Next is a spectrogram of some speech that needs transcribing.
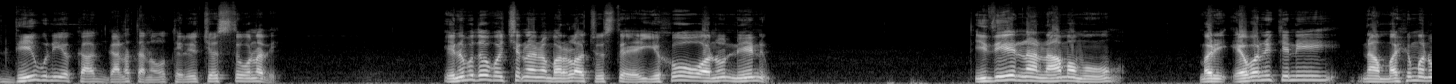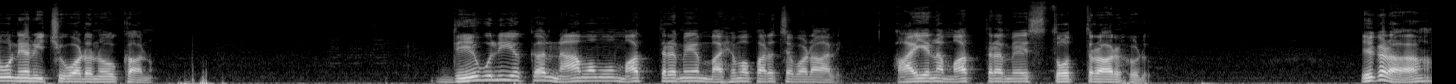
దేవుని యొక్క ఘనతను తెలియచేస్తూ ఉన్నది. ఎనిమిదో వచ్చిన మరలా చూస్తే యహోవాను నేను ఇదే నా నామము మరి ఎవరికి నా మహిమను నేను ఇచ్చేవాడనో కాను. దేవుని యొక్క నామము మాత్రమే మహిమపరచబడాలి. ఆయన మాత్రమే స్తోత్రార్హుడు. ఇక్కడ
